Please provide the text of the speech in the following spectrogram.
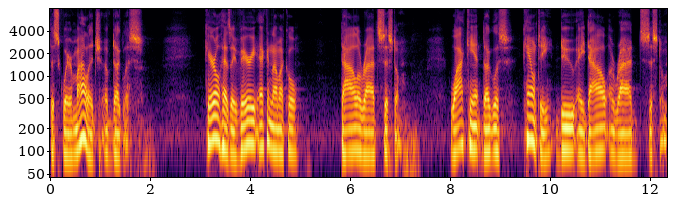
the square mileage of Douglas. Carroll has a very economical dial-a-ride system why can't Douglas County do a dial a ride system?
